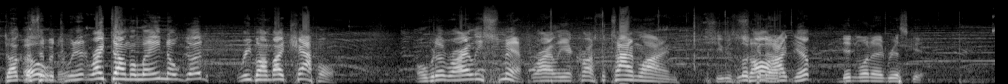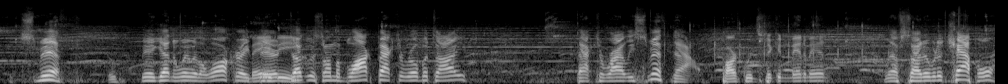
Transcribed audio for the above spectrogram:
Douglas Oh, in between it, right down the lane, no good. Rebound by Chappell. Over to Riley Smith. Riley across the timeline. She was looking Saw, I, yep. didn't want to risk it. Smith may have gotten away with a walk right Maybe. there. Douglas on the block, back to Robitaille. Back to Riley Smith now. Parkwood sticking man to man. Left side over to Chappell.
